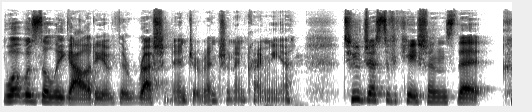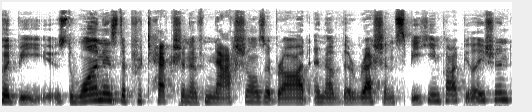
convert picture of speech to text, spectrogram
what was the legality of the Russian intervention in Crimea. Two justifications that could be used. One is the protection of nationals abroad and of the Russian speaking population,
